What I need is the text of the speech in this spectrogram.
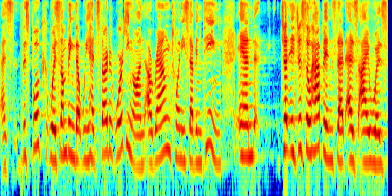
as this book was something that we had started working on around 2017, and it just so happens that as I was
